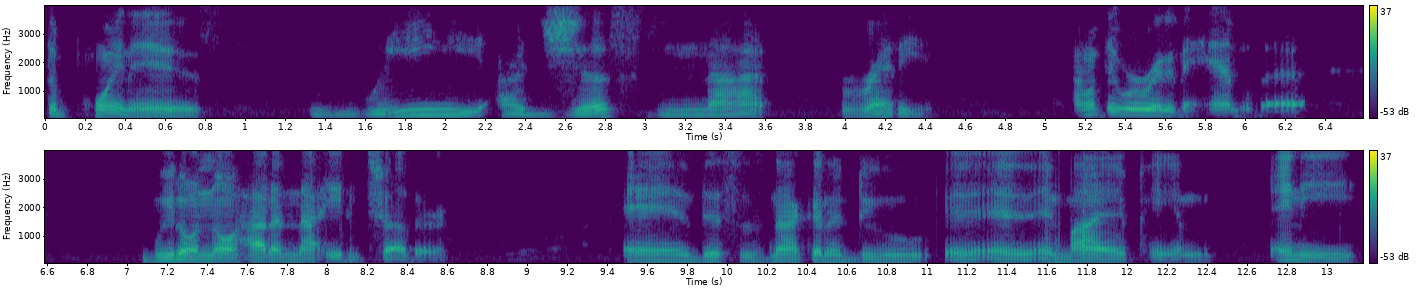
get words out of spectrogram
The point is, we are just not ready. I don't think we're ready to handle that. We don't know how to not hate each other and this is not going to do, in, in my opinion, any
